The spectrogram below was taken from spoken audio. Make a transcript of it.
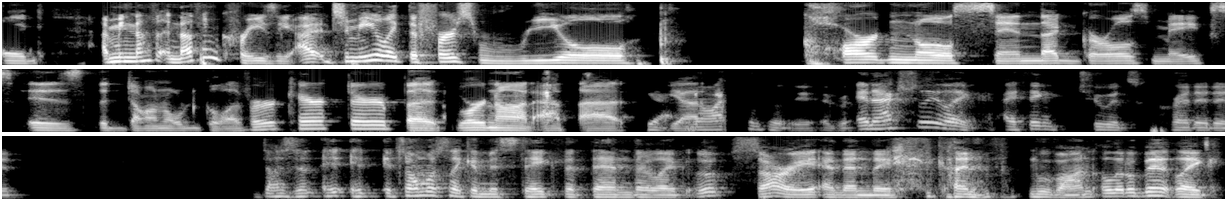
like, I mean, nothing, nothing crazy. I, to me, like the first real cardinal sin that girls makes is the Donald Glover character, but we're not at that yeah, yet. No, I completely agree. And actually, like, I think to its credit, it doesn't it, it, it's almost like a mistake that then they're like oops sorry and then they kind of move on a little bit like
